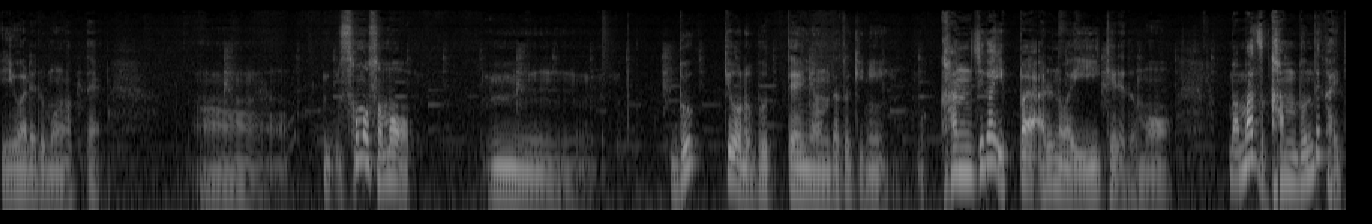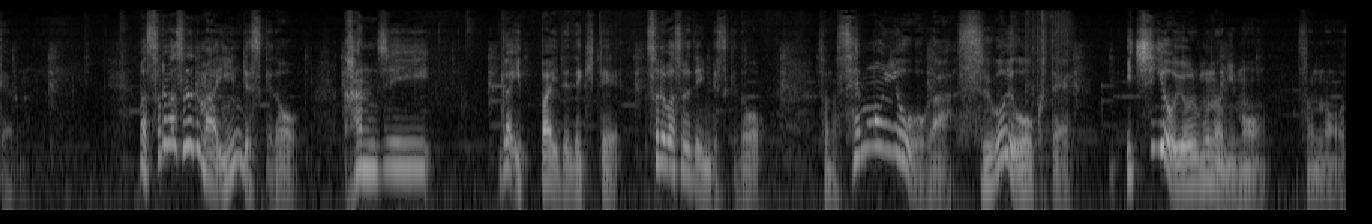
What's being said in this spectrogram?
言われるものって。そもそもうん仏教の仏典読んだ時に漢字がいっぱいあるのはいいけれども、まあ、まず漢文で書いてある、まあ、それはそれでまあいいんですけど漢字がいっぱい出てきてそれはそれでいいんですけどその専門用語がすごい多くて一行読むのにもその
